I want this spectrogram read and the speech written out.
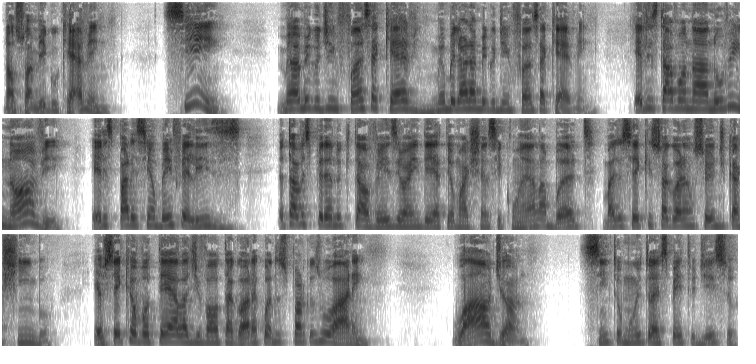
Nosso amigo Kevin? Sim, meu amigo de infância Kevin. Meu melhor amigo de infância Kevin. Eles estavam na nuvem 9. Eles pareciam bem felizes. Eu tava esperando que talvez eu ainda ia ter uma chance com ela, but... Mas eu sei que isso agora é um sonho de cachimbo. Eu sei que eu vou ter ela de volta agora quando os porcos voarem. Uau, John. Sinto muito a respeito disso.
